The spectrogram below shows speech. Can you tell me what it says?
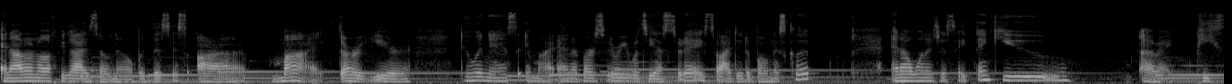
And I don't know if you guys don't know, but this is our my third year doing this, and my anniversary was yesterday, so I did a bonus clip. And I want to just say thank you. All right, peace.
